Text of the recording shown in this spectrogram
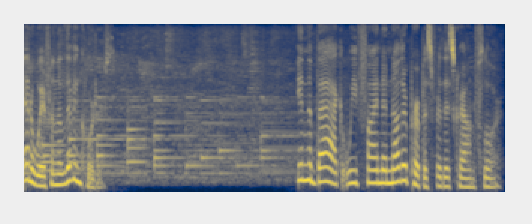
and away from the living quarters. In the back, we find another purpose for this ground floor.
